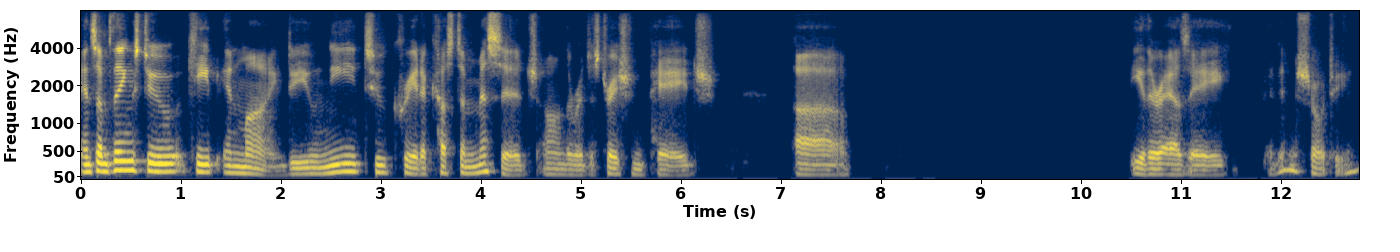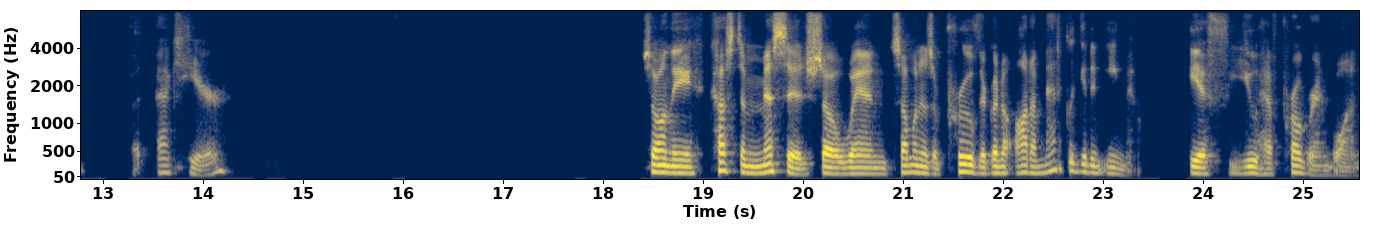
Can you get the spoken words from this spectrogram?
And some things to keep in mind. Do you need to create a custom message on the registration page? Uh, either as a, I didn't show it to you, but back here. So on the custom message, so when someone is approved, they're going to automatically get an email if you have programmed one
